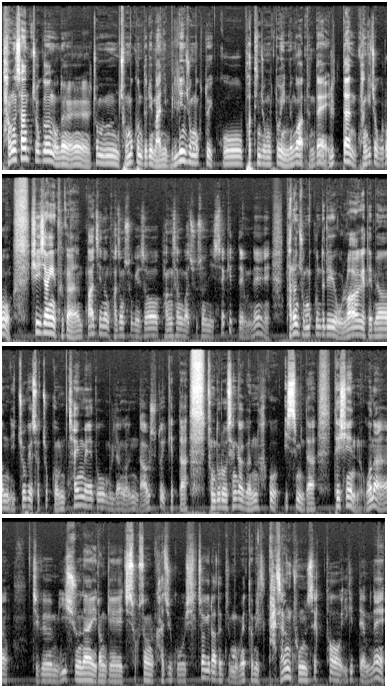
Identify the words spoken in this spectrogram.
방산 쪽은 오늘 좀 종목군들이 많이 밀린 종목도 있고 버틴 종목도 있는 것 같은데 일단 단기적으로 시장이 그간 빠지는 과정 속에서 방산과 주선이 셌기 때문에 다른 종목군들이 올라가게 되면 이쪽에서 조금 차익 매도 물량은 나올 수도 있겠다 정도로 생각은 하고 있습니다. 대신 워낙 지금 이슈나 이런 게 지속성을 가지고 실적이라든지 모멘텀이 가장 좋은 섹터이기 때문에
